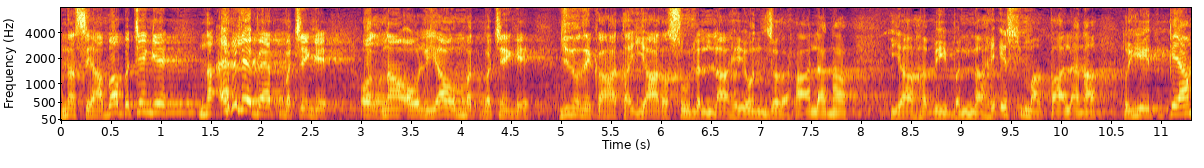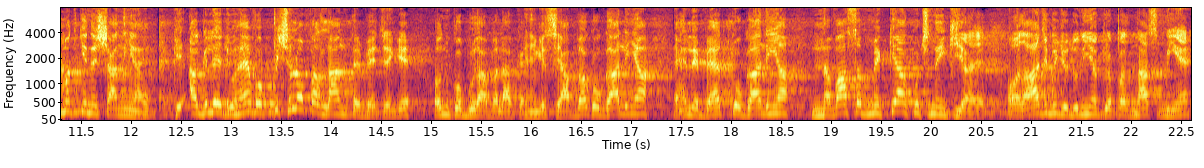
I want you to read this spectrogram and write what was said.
ना सिहाबा बचेंगे, ना अहल बैत बचेंगे, और ना औलिया उम्मत बचेंगे, जिन्होंने कहा था, या रसूल अल्लाह हालाना। या हबीब अल्लाह इसमा कालाना। तो ये क़्यामत की निशानियाँ हैं कि अगले जो हैं वो पिछलों पर लानते भेजेंगे, उनको बुरा भला कहेंगे। सियाबा को गालियाँ, अहल बैत को गालियाँ, नवासब में क्या कुछ नहीं किया है? और आज भी जो दुनिया के ऊपर नास भी हैं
